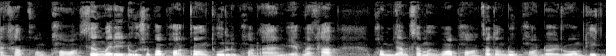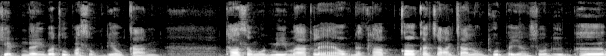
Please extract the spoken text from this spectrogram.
นะครับของพอร์ต ซึ่งไม่ได้ดูเฉพาะพอร์ตกองทุนหรือพอร์ต IMF นะครับ ผมย้ำเสมอว่าพอร์ตก็ต้องดูพอร์ตโดยรวมที่เก็บในวัตถุประสงค์เดียวกัน ถ้าสมมติมีมากแล้วนะครับ ก็กระจายการลงทุนไปยังส่วนอื่นเพิ่ม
